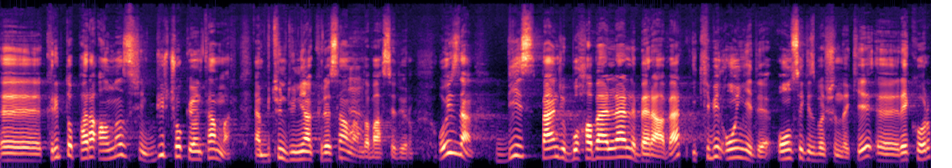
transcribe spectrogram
e, kripto para almanız için birçok yöntem var. Yani bütün dünya küresel anlamda bahsediyorum. O yüzden biz bence bu haberlerle beraber 2017-18 başındaki e, rekor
